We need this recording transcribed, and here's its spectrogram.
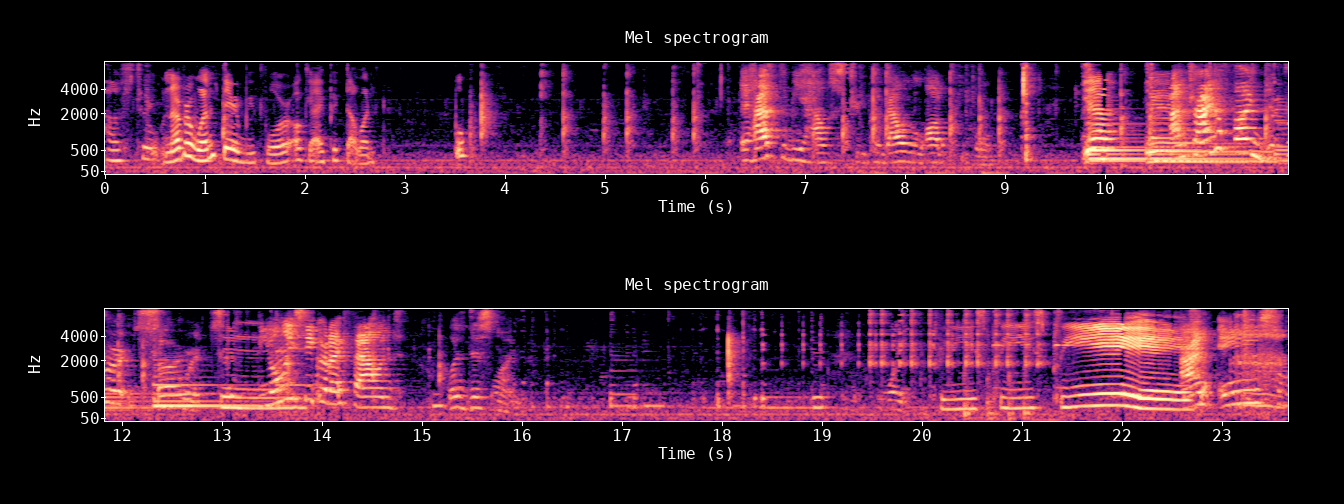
House two. Never went there before. Okay, I picked that one. Boop. It to be house two because that was a lot of people. Yeah. I'm trying to find different secrets. The only secret I found was this one. Wait, Please, please, please. I'm aiming.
